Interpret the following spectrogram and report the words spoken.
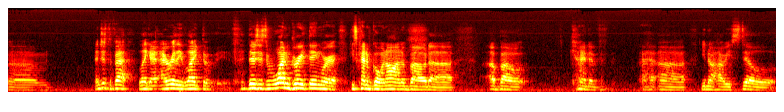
Um, and just the fact, like, I, I really like the. There's this one great thing where he's kind of going on about, uh, about kind of, uh, you know, how he still,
